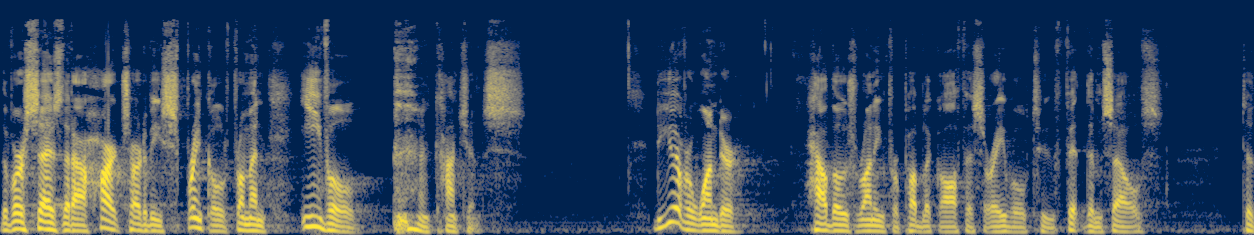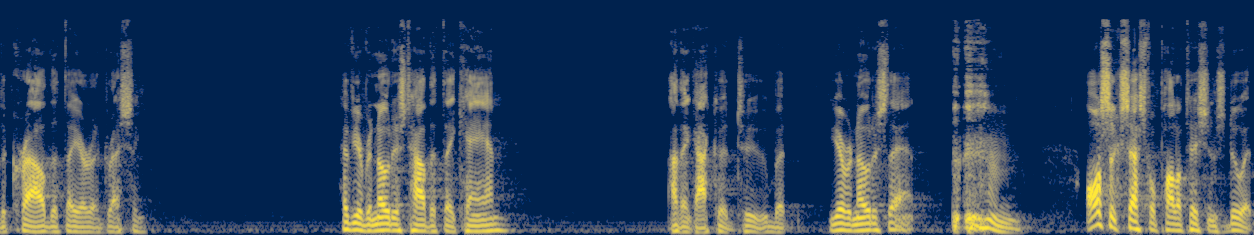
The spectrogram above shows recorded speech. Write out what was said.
The verse says that our hearts are to be sprinkled from an evil conscience. Do you ever wonder how those running for public office are able to fit themselves to the crowd that they are addressing? Have you ever noticed how that they can? I think I could too, but you ever notice that? All successful politicians do it.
